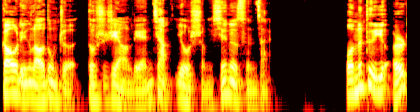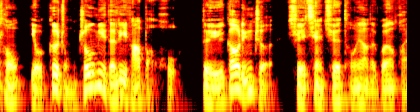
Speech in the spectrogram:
高龄劳动者都是这样廉价又省心的存在。我们对于儿童有各种周密的立法保护，对于高龄者却欠缺同样的关怀。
